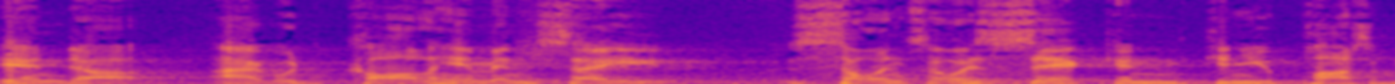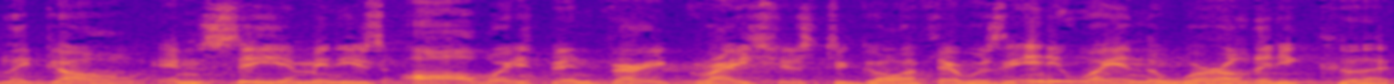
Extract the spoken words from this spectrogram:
And uh, I would call him and say, so and so is sick, and can you possibly go and see him? And he's always been very gracious to go if there was any way in the world that he could.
